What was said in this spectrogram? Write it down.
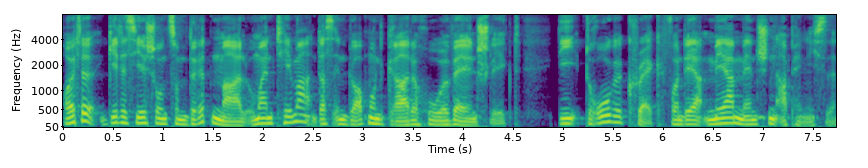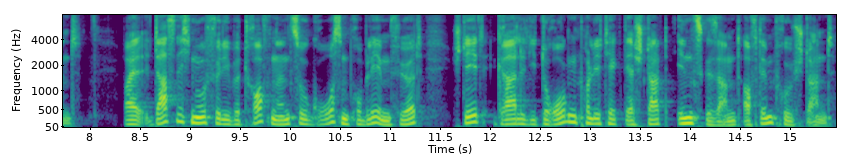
Heute geht es hier schon zum dritten Mal um ein Thema, das in Dortmund gerade hohe Wellen schlägt. Die Droge Crack, von der mehr Menschen abhängig sind. Weil das nicht nur für die Betroffenen zu großen Problemen führt, steht gerade die Drogenpolitik der Stadt insgesamt auf dem Prüfstand.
